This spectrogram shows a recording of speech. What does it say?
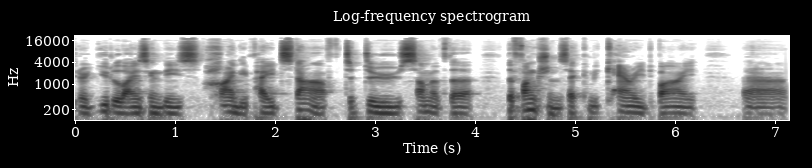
you know utilizing these highly paid staff to do some of the the functions that can be carried by uh,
